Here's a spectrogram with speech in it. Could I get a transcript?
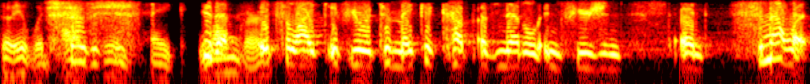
So it would So actually is- take You know, longer. it's like if you were to make a cup of nettle infusion and smell it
